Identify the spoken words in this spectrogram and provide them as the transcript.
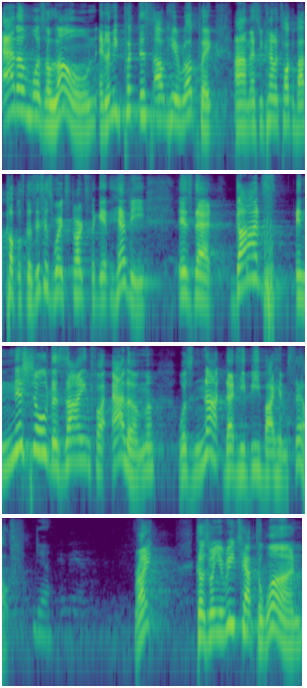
Adam was alone. And let me put this out here real quick um, as we kind of talk about couples, because this is where it starts to get heavy. Is that God's initial design for Adam was not that he be by himself Yeah. right? Because when you read chapter one,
